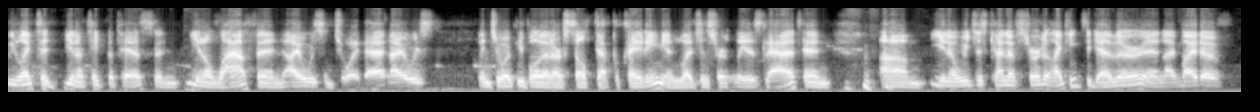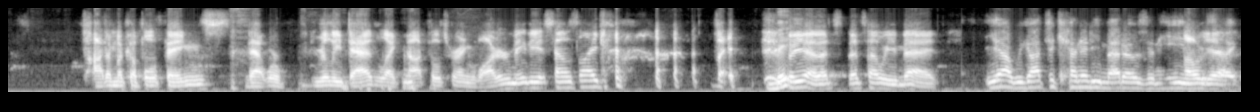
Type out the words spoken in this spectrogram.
we like to you know take the piss and you know laugh and i always enjoy that and i always enjoy people that are self-deprecating and legend certainly is that and um, you know we just kind of started hiking together and i might have taught him a couple of things that were really bad like not filtering water maybe it sounds like but, May- but yeah that's that's how we met yeah, we got to Kennedy Meadows and he Oh, was yeah. like,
